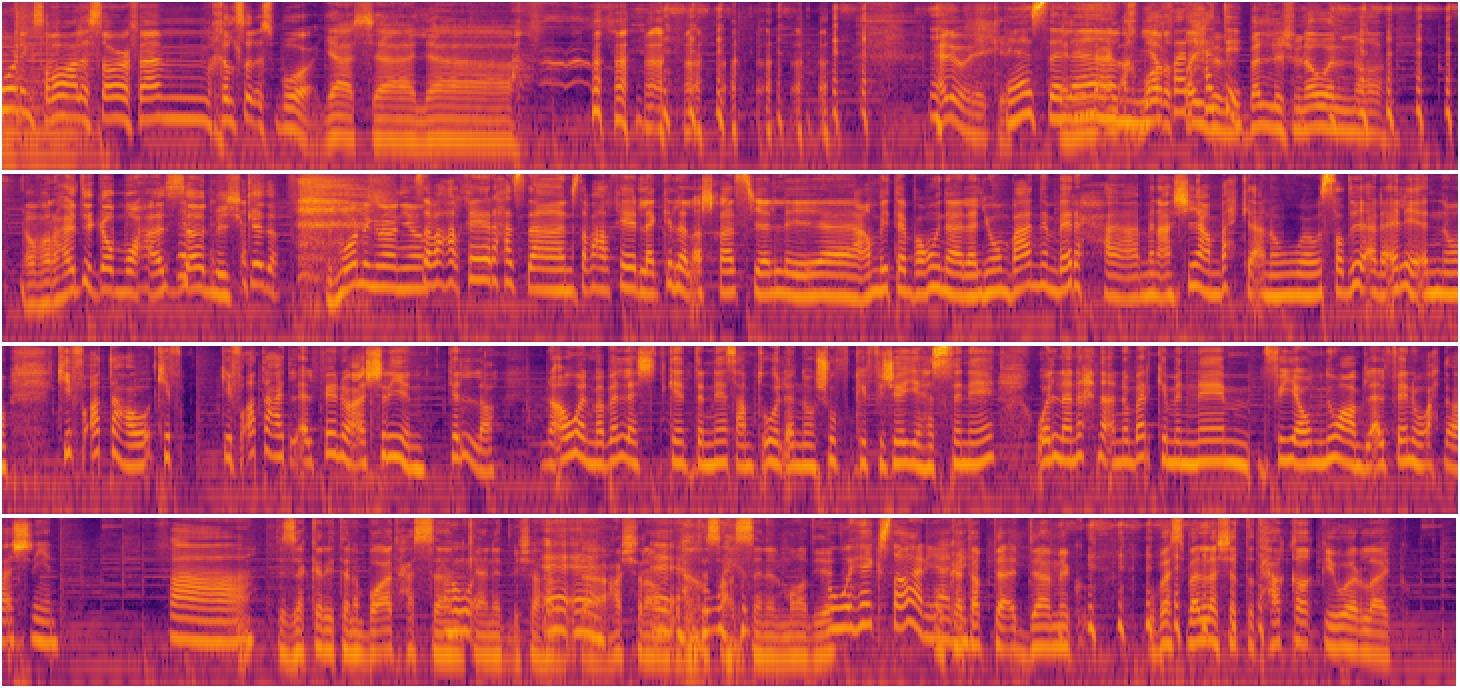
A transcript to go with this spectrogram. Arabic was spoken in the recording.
morning صباحو على Star FM خلص الأسبوع. يا سلام. حلو هيك. يا يعني سلام الاخبار يا الطيبة فرحتي. بتبلش من أول النهار. يا فرحتك ام حسن مش كده. good morning رانيا صباح الخير حسان. صباح الخير لكل الأشخاص يلي آه، عم بيتابعونا لليوم. بعد امبارح آه، من عشية عم بحكي أنا والصديقة لإلي إنه كيف قطعوا كيف كيف قطعت ال 2020 كلها. إنه أول ما بلشت كانت الناس عم تقول إنه شوف كيف جاية هالسنة. وقلنا نحن إنه بركي بننام فيها ومنوعى بال 2021 ف تتذكري تنبؤات حسان هو- كانت بشهر إيه. 10 إيه، من هو- 9 السنة الماضية. هو هيك صار يعني. وكتبتها قدامك وبس بلشت تتحقق you were like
